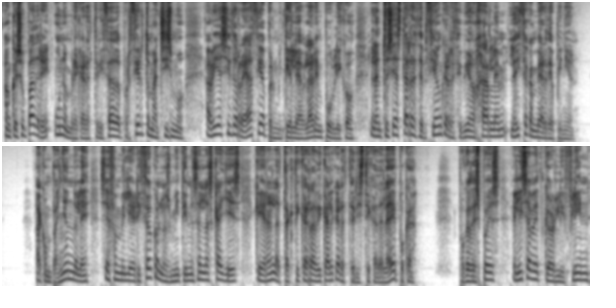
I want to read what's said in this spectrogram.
Aunque su padre, un hombre caracterizado por cierto machismo, había sido reacio a permitirle hablar en público, la entusiasta recepción que recibió en Harlem le hizo cambiar de opinión. Acompañándole, se familiarizó con los mítines en las calles, que eran la táctica radical característica de la época. Poco después, Elizabeth Gurley Flynn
